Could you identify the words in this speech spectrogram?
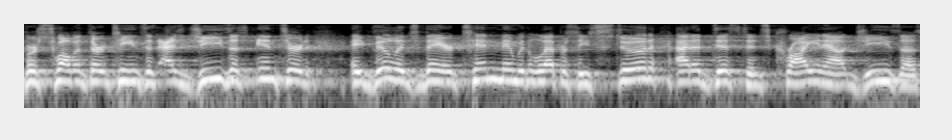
Verse 12 and 13 says, As Jesus entered a village there, 10 men with leprosy stood at a distance, crying out, Jesus,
